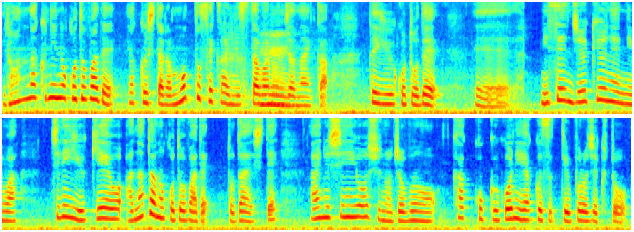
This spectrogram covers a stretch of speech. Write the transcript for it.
いろんな国の言葉で訳したらもっと世界に伝わるんじゃないかっていうことで、えー2019年には「チリ幸恵をあなたの言葉で」と題してアイヌ神謡集の序文を各国語に訳すっていうプロジェクトを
